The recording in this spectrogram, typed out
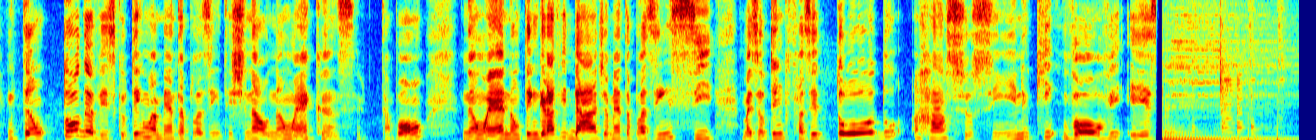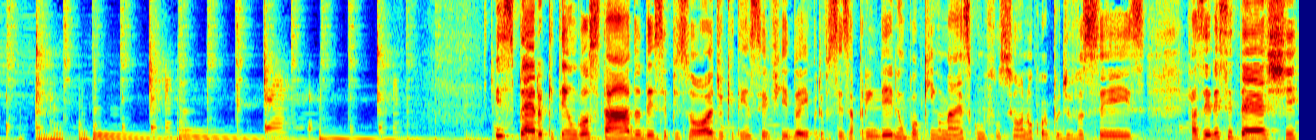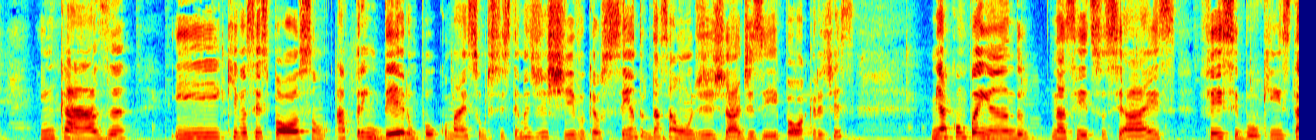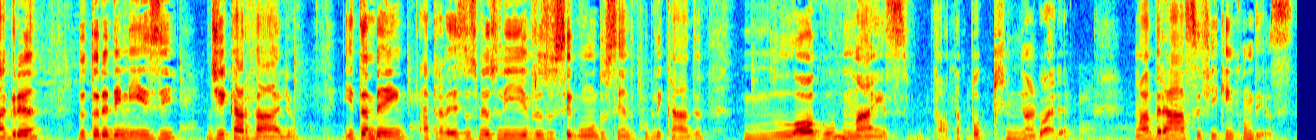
Então, toda vez que eu tenho uma metaplasia intestinal, não é câncer, tá bom? Não é, não tem gravidade a metaplasia em si, mas eu tenho que fazer todo raciocínio que envolve esse. Espero que tenham gostado desse episódio, que tenha servido aí para vocês aprenderem um pouquinho mais como funciona o corpo de vocês, fazer esse teste em casa e que vocês possam aprender um pouco mais sobre o sistema digestivo, que é o centro da saúde, já dizia Hipócrates, me acompanhando nas redes sociais, Facebook e Instagram, doutora Denise de Carvalho. E também através dos meus livros, o segundo sendo publicado logo mais. Falta pouquinho agora. Um abraço, fiquem com Deus.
